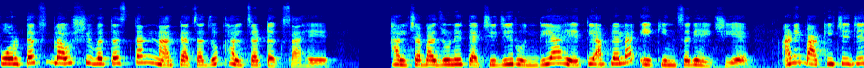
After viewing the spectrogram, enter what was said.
फोर टक्स ब्लाऊज शिवत असताना त्याचा जो खालचा टक्स आहे खालच्या बाजूने त्याची जी रुंदी आहे ती आपल्याला एक इंच घ्यायची आहे. आणि बाकीचे जे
